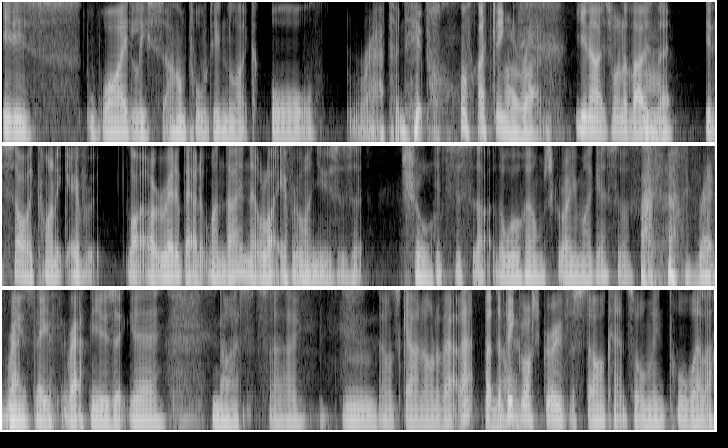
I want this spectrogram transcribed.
it is widely sampled in like all rap and hip hop. I think. Oh, right. You know, it's one of those Hmm. that it's so iconic. Every like I read about it one day, and they were like everyone uses it. Sure. It's just uh, the Wilhelm scream, I guess, of Rap music. beat- rap music. Yeah. Nice. So, Mm. what's going on about that. But the Big Boss Groove, the Style Council, I mean, Paul Weller,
